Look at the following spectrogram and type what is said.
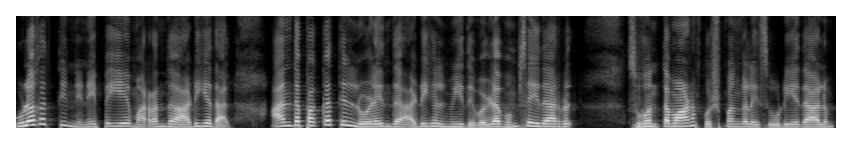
உலகத்தின் நினைப்பையே மறந்து ஆடியதால் அந்த பக்கத்தில் நுழைந்த அடிகள் மீது விழவும் செய்தார்கள். சுகந்தமான புஷ்பங்களை சூடியதாலும்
